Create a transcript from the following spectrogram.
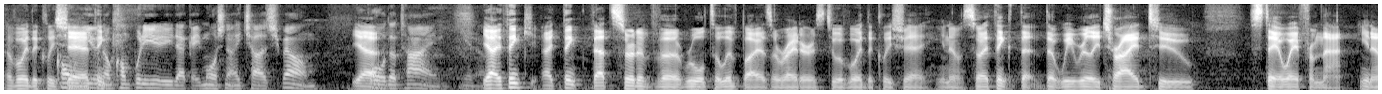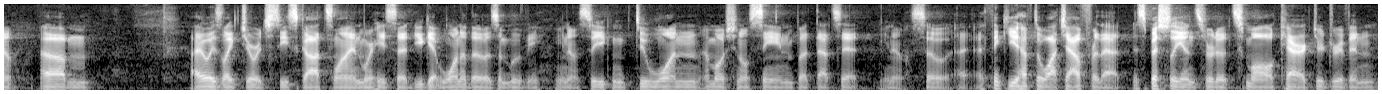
Avoid the com- cliche, I you know, think- completely like emotionally charged film. Yeah. All the time. You know. Yeah, I think I think that's sort of a rule to live by as a writer is to avoid the cliche, you know. So I think that that we really tried to stay away from that, you know. Um, I always like George C. Scott's line where he said, "You get one of those a movie," you know. So you can do one emotional scene, but that's it, you know. So I, I think you have to watch out for that, especially in sort of small character-driven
